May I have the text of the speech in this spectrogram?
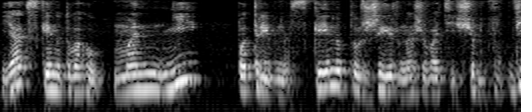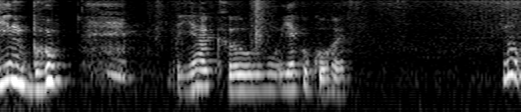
як скинути вагу. Мені потрібно скинути жир на животі, щоб він був як, у- як у кого. Ну,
